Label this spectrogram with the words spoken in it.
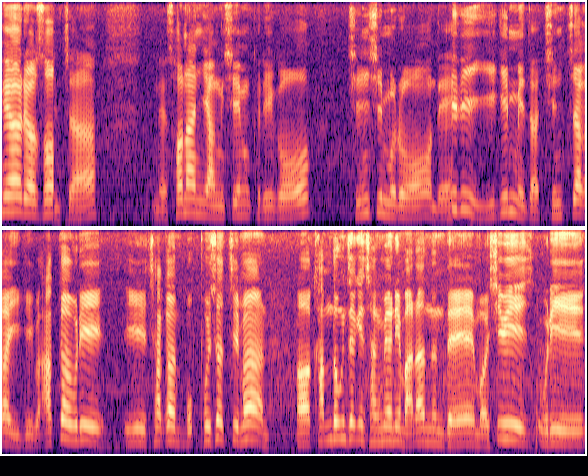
헤아려서 진짜 네, 선한 양심 그리고 진심으로 네, 필이 이깁니다. 진짜가 이기고 아까 우리 이 잠깐 못 보셨지만 어, 감동적인 장면이 많았는데 뭐 시위 우리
